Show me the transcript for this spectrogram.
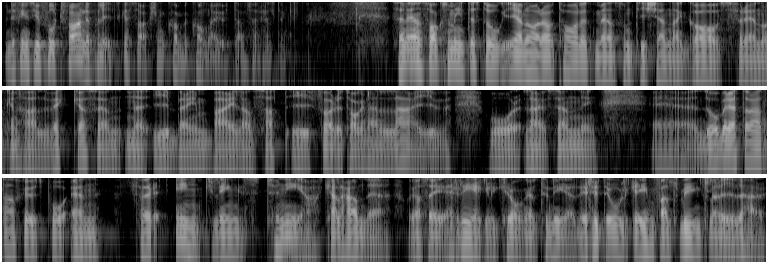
Men det finns ju fortfarande politiska saker som kommer komma utanför helt enkelt. Sen en sak som inte stod i januariavtalet men som tillkännagavs för en och en halv vecka sedan när Ibrahim Baylan satt i Företagarna live, vår livesändning. Eh, då berättade han att han ska ut på en förenklingsturné kallar han det. Och jag säger regelkrångelturné. Det är lite olika infallsvinklar i det här.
